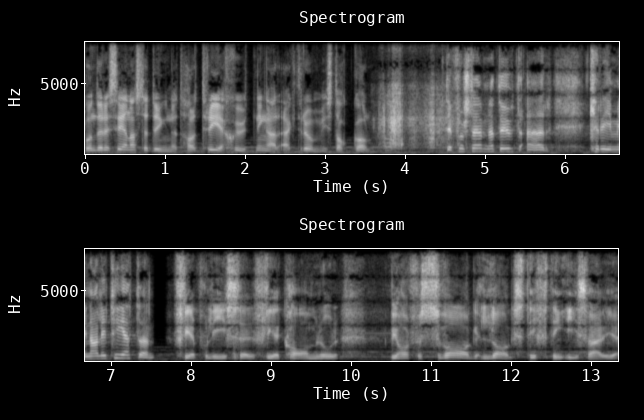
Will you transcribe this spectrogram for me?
Under det senaste dygnet har tre skjutningar ägt rum i Stockholm. Det första ämnet ut är kriminaliteten. Fler poliser, fler kameror. Vi har för svag lagstiftning i Sverige.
